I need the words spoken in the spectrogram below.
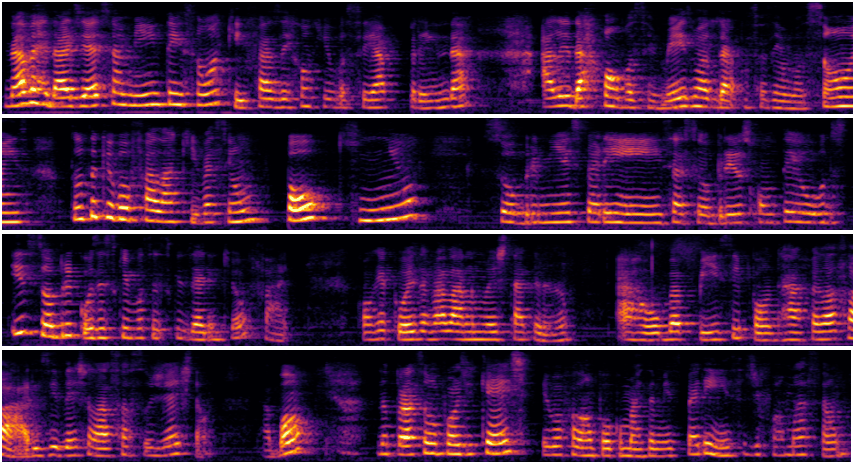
Na verdade, essa é a minha intenção aqui, fazer com que você aprenda a lidar com você mesmo, a lidar com suas emoções. Tudo que eu vou falar aqui vai ser um pouquinho sobre minha experiência, sobre os conteúdos e sobre coisas que vocês quiserem que eu fale. Qualquer coisa, vai lá no meu Instagram, arroba e deixa lá sua sugestão, tá bom? No próximo podcast eu vou falar um pouco mais da minha experiência de formação.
